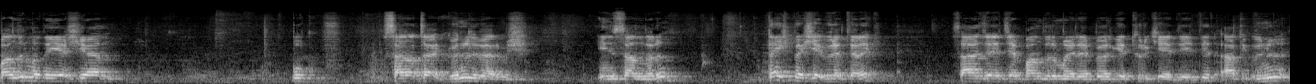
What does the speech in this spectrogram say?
Bandırma'da yaşayan bu sanata gönül vermiş insanların peş peşe üreterek sadece Bandırma ile bölge Türkiye değildir. Artık ünü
